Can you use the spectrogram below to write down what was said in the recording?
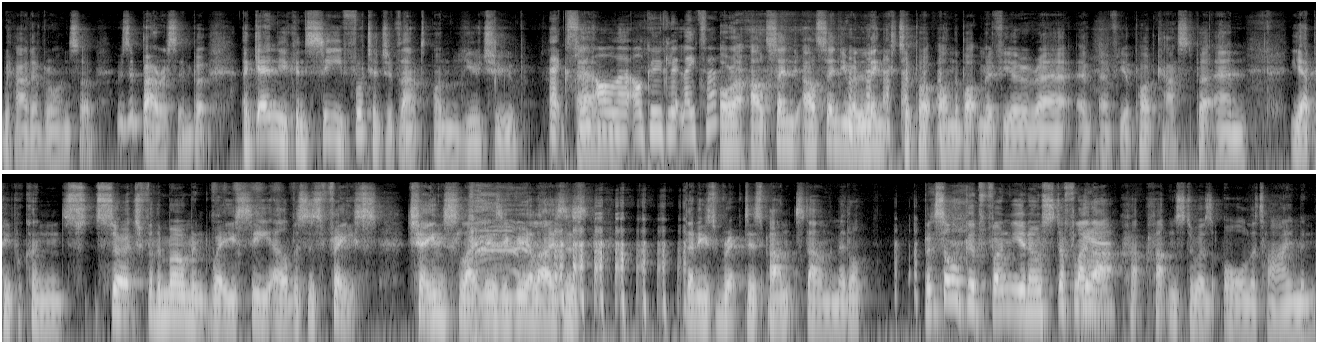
we had everyone. So it was embarrassing. But again, you can see footage of that on YouTube, Excellent. I'll uh, I'll Google it later. or I'll send I'll send you a link to put on the bottom of your uh, of, of your podcast. But um, yeah, people can s- search for the moment where you see Elvis's face change slightly as he realizes that he's ripped his pants down the middle. But it's all good fun, you know. Stuff like Yeah. that ha- happens to us all the time, and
